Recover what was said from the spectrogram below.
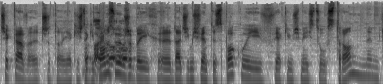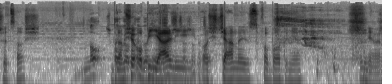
ciekawe, czy to jakiś no taki tak, pomysł był, żeby ich e, dać im święty spokój w jakimś miejscu ustronnym, czy coś? No, żeby tego, tam się obijali wiem, o ściany swobodnie, czy nie wiem.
